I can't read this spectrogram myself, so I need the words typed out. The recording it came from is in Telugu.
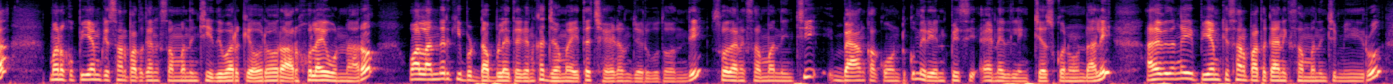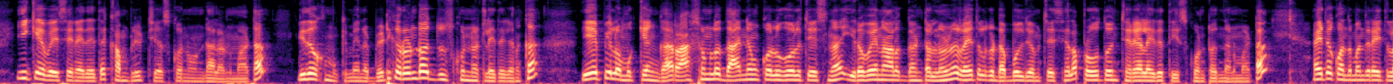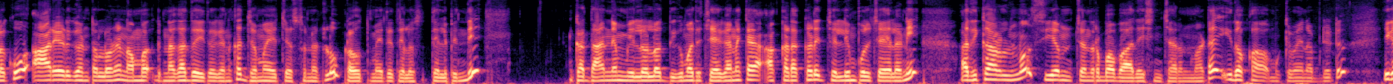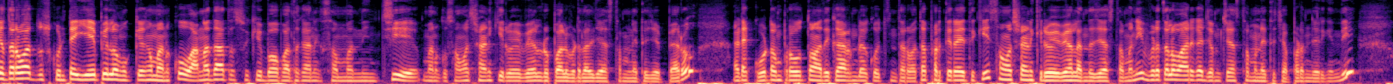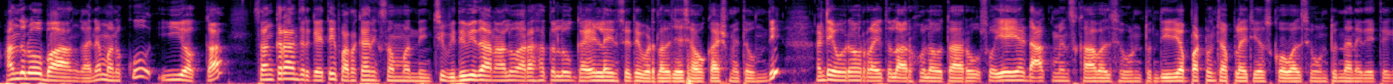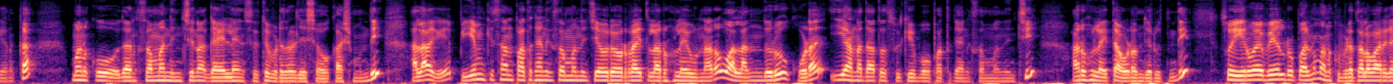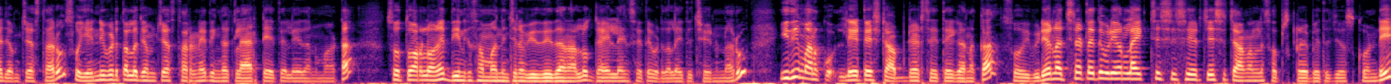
మనకు పీఎం కిసాన్ పథకానికి సంబంధించి ఇదివరకు ఎవరెవరు అర్హులై ఉన్నారో వాళ్ళందరికీ ఇప్పుడు డబ్బులు అయితే కనుక జమ అయితే చేయడం జరుగుతుంది. సో దానికి సంబంధించి బ్యాంక్ అకౌంట్కు మీరు ఎన్పిసి అనేది లింక్ చేసుకొని ఉండాలి. అదేవిధంగా ఈ పీఎం కిసాన్ పథకానికి సంబంధించి మీరు ఈ కేవైసీ అనేది అయితే కంప్లీట్ చేసుకొని ఉండాలన్నమాట. ఇది ఒక ముఖ్యమైన అప్డేట్. ఇక రెండోది చూసుకున్నట్లయితే కనుక ఏపీలో ముఖ్యంగా రాష్ట్రంలో ధాన్యం కొనుగోలు చేసిన ఇరవై నాలుగు గంటల్లోనే రైతులకు డబ్బులు జమ చేసేలా ప్రభుత్వం చర్యలు అయితే తీసుకుంటుంది అనమాట అయితే కొంతమంది రైతులకు ఆరేడు గంటల్లోనే నమ్మ నగదు అయితే కనుక జమ చేస్తున్నట్లు ప్రభుత్వం అయితే తెలుసు తెలిపింది. ఇంకా ధాన్యం మిల్లుల్లో దిగుమతి చేయగానే అక్కడక్కడ చెల్లింపులు చేయాలని అధికారులను సీఎం చంద్రబాబు ఆదేశించారనమాట ఇదొక ముఖ్యమైన అప్డేట్. ఇక తర్వాత చూసుకుంటే ఏపీలో ముఖ్యంగా మనకు అన్నదాత సుఖీభావ పథకానికి సంబంధించి మనకు సంవత్సరానికి ఇరవై వేల రూపాయలు విడుదల చేస్తామని అయితే చెప్పారు. అంటే కూటమి ప్రభుత్వం అధికారంలోకి వచ్చిన తర్వాత ప్రతి రైతుకి సంవత్సరానికి ఇరవై వేలు అందజేస్తామని విడతల వారిగా జమ చేస్తామని అయితే చెప్పడం జరిగింది. అందులో భాగంగానే మనకు ఈ యొక్క సంక్రాంతికి అయితే పథకానికి సంబంధించి విధి విధానాలు అర్హతలు గైడ్ లైన్స్ అయితే విడుదల చేసే అవకాశం అయితే ఉంది. అంటే ఎవరెవరు రైతులు అర్హులు అవుతారు సో ఏ ఏ డాక్యుమెంట్స్ కావాల్సి ఉంటుంది? ఎప్పటి నుంచి అప్లై చేసుకోవాల్సి ఉంటుంది అనేది అయితే కనుక మనకు దానికి సంబంధించిన గైడ్ లైన్స్ అయితే విడుదల చేసే అవకాశం ఉంది. అలాగే పీఎం కిసాన్ పథకానికి సంబంధించి ఎవరెవరు రైతులు అర్హులై ఉన్నారో వాళ్ళందరూ కూడా ఈ అన్నదాత సుఖీభో పథకానికి సంబంధించి అర్హులైతే అవడం జరుగుతుంది. సో ఇరవై వేల రూపాయలను మనకు విడతల వారిగా జమ చేస్తారు. సో ఎన్ని విడతల్లో జమ చేస్తారు అనేది ఇంకా క్లారిటీ అయితే లేదనమాట సో త్వరలోనే దీనికి సంబంధించిన విధి విధానాలు గైడ్ లైన్స్ అయితే విడుదలైతే చేయనున్నారు. ఇది మనకు లేటెస్ట్ అప్డేట్స్ అయితే కనుక సో ఈ వీడియో నచ్చినట్లయితే వీడియోని లైక్ చేసి షేర్ చేసి ఛానల్ని సబ్స్క్రైబ్ అయితే చేసుకోండి.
